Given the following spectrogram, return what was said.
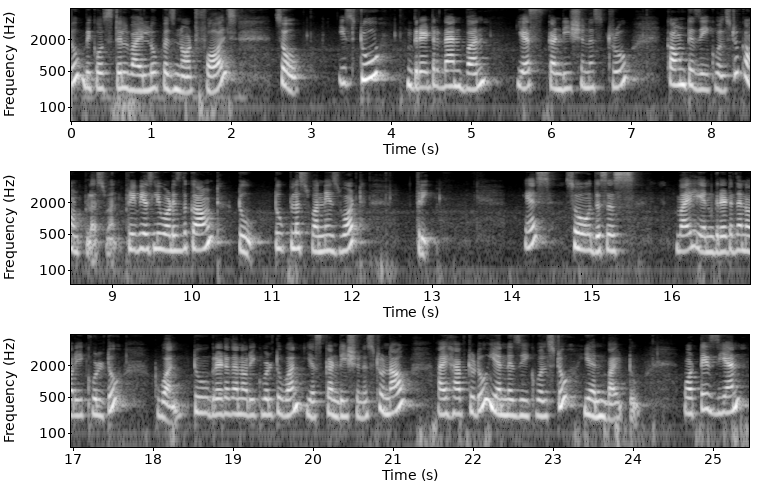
loop because still while loop is not false. So is 2 greater than 1 yes condition is true. Count is equals to count plus 1 previously what is the count? 2 2 plus 1 is what? 3 yes? So this is while n greater than or equal to 1 2 greater than or equal to 1 yes condition is true. Now i have to do n is equals to n by 2 what is n?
